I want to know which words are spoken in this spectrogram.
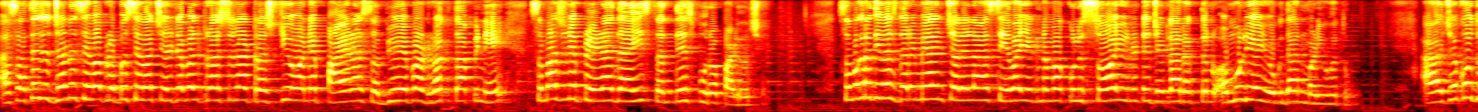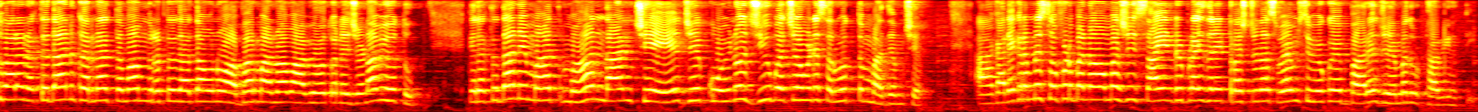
આ સાથે જ જનસેવા પ્રભુ સેવા ચેરિટેબલ ટ્રસ્ટના ટ્રસ્ટીઓ અને પાયાના સભ્યોએ પણ રક્ત આપીને સમાજને પ્રેરણાદાયી સંદેશ પૂરો પાડ્યો છે. સમગ્ર દિવસ દરમિયાન ચાલેલા સેવા યજ્ઞમાં કુલ સો યુનિટ જેટલા રક્તનું અમૂલ્ય યોગદાન મળ્યું હતું. આયોજકો દ્વારા રક્તદાન કરનાર તમામ રક્તદાતાઓનો આભાર માનવામાં આવ્યો હતો અને જણાવ્યું હતું કે રક્તદાન એ મહાન દાન છે જે કોઈનો જીવ બચાવવા માટે સર્વોત્તમ માધ્યમ છે. આ કાર્યક્રમને સફળ બનાવવામાં શ્રી સાઈ એન્ટરપ્રાઇઝ અને ટ્રસ્ટના સ્વયંસેવકોએ ભારે જહેમત ઉઠાવી હતી.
